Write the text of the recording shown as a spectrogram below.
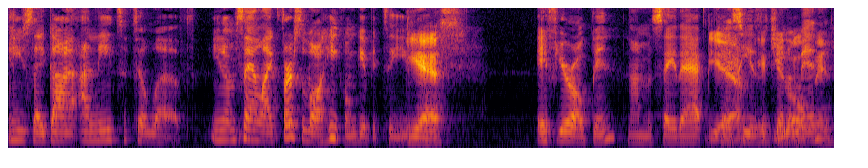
and you say, God, I need to feel love. You know what I'm saying? Like, first of all, he gonna give it to you Yes. If you're open. I'm gonna say that because Yeah, he is a gentleman.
